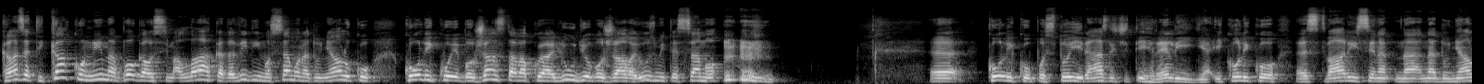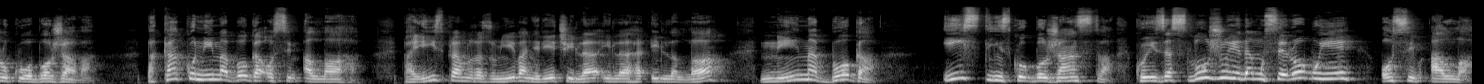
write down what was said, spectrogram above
kazati kako nema Boga osim Allaha kada vidimo samo na Dunjaluku koliko je božanstava koja ljudi obožavaju. Uzmite samo e, koliko postoji različitih religija i koliko e, stvari se na, na, na Dunjaluku obožava. Pa kako nema Boga osim Allaha? Pa je ispravno razumijevanje riječi la ilaha illallah, nema Boga istinskog božanstva koji zaslužuje da mu se robuje osim Allah.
